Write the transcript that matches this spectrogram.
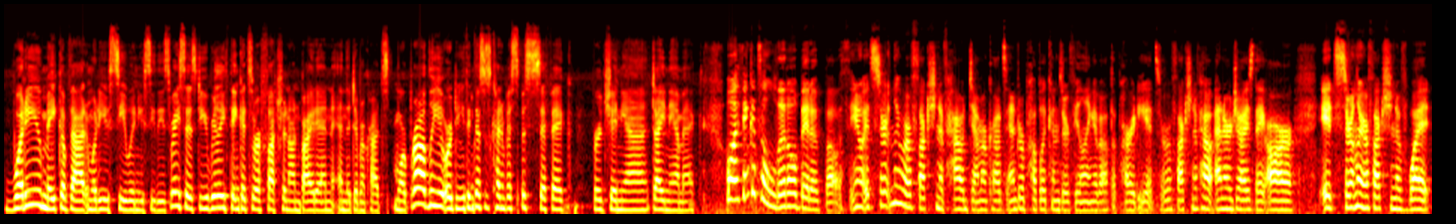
what do you make of that and what do you see when you see these races? Do you really think it's a reflection on Biden and the Democrats more broadly, or do you think this is kind of a specific Virginia dynamic? Well, I think it's a little bit of both. You know, it's certainly a reflection of how Democrats and Republicans are feeling about the party. It's a reflection of how energized they are. It's certainly a reflection of what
